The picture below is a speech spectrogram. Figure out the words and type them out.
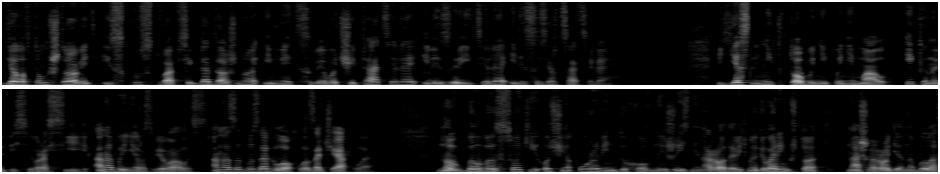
Дело в том, что ведь искусство всегда должно иметь своего читателя или зрителя или созерцателя. Если никто бы не понимал иконописи в России, она бы и не развивалась, она бы заглохла, зачахла. Но был высокий очень уровень духовной жизни народа. Ведь мы говорим, что наша Родина была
